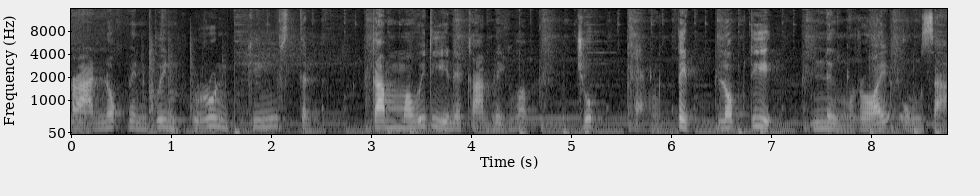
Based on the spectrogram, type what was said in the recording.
รานกเพนกวิน รุ่น Kingston กรรมวิธีในการผลิตว่าชุบแข็งติดลบที่ 100 องศา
